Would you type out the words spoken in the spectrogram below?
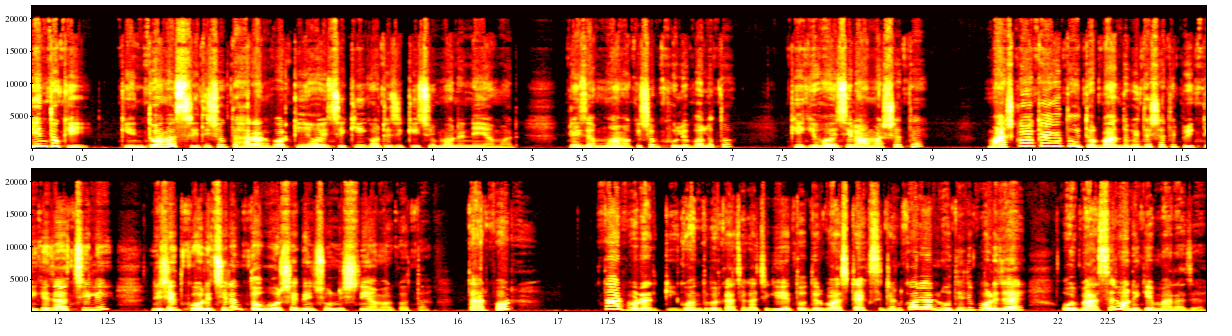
কিন্তু কি? কিন্তু আমার স্মৃতিশক্তি হারানোর পর কী হয়েছে, কী ঘটেছে কিছুই মনে নেই আমার। প্লিজ আম্মু, আমাকে সব খুলে বলো তো। কী কী হয়েছিল আমার সাথে? মাস কয়েক আগে তুই তোর বান্ধবীদের সাথে পিকনিকে যাচ্ছিলি। নিষেধ করেছিলাম, তবুও সেদিন শুনিসনি আমার কথা। তারপর? তারপর আর কি, গন্তব্যের কাছাকাছি গিয়ে তোদের বাসটা অ্যাক্সিডেন্ট করে আর নদীতে পড়ে যায়। ওই বাসের অনেকে মারা যায়।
